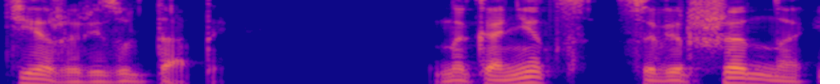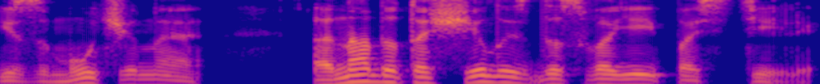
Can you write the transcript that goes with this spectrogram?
те же результаты. Наконец, совершенно измученная, она дотащилась до своей постели.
